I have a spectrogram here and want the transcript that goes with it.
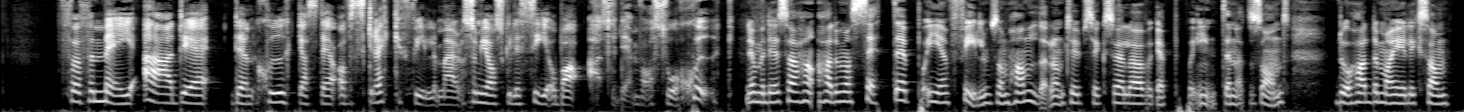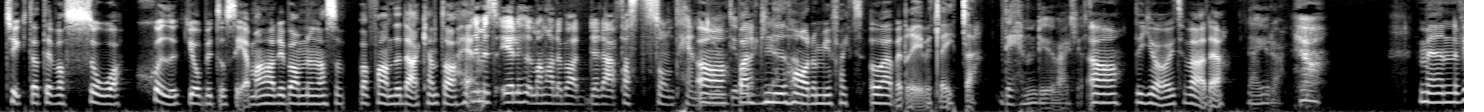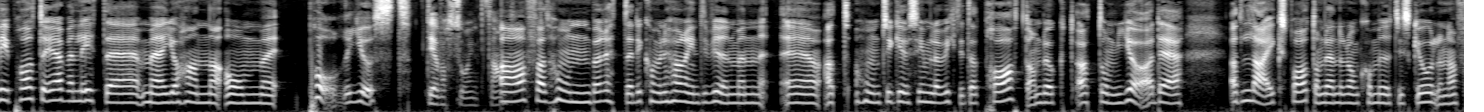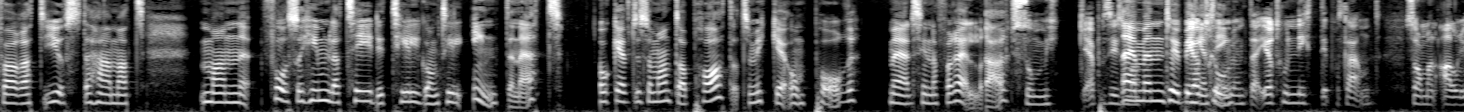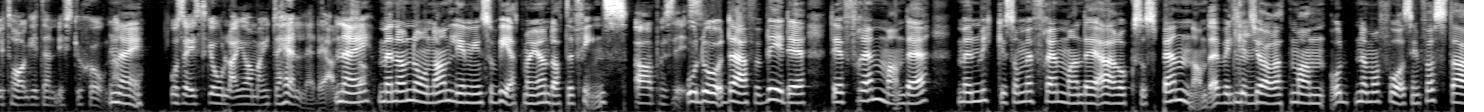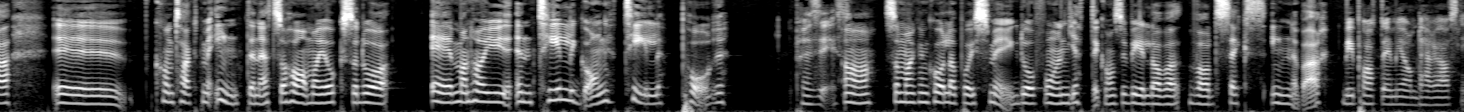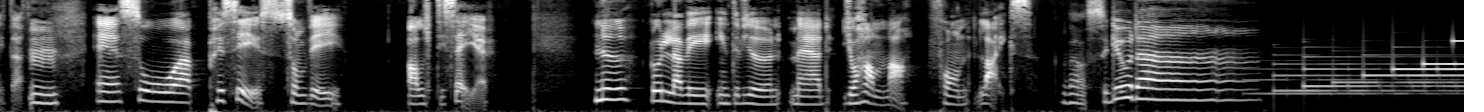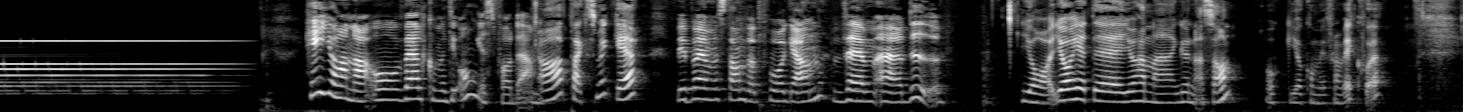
För för mig är det den sjukaste av skräckfilmer som jag skulle se och bara, alltså den var så sjuk. Ja men det är så här, hade man sett det på, i en film som handlade om typ sexuella övergrepp på internet och sånt, då hade man ju liksom tyckt att det var så sjukt jobbigt att se. Man hade ju bara, men alltså vad fan det där kan inte ha hänt. Nej men eller hur, man hade bara det där, fast sånt händer ju ja, inte i bara nu verkligheten. har de ju faktiskt överdrivit lite. Det händer ju i verkligheten. Ja, det gör ju tyvärr det. Det är ju det. Men vi pratar ju även lite med Johanna om porr just. Det var så intressant. Ja, för att hon berättade, det kommer ni höra i intervjun, men eh, att hon tycker det är så himla viktigt att prata om det och att de gör det, att likes pratar om det när de kommer ut i skolorna för att just det här med att man får så himla tidigt tillgång till internet och eftersom man inte har pratat så mycket om porr med sina föräldrar. Så mycket, precis Nej som men typ jag ingenting. tror inte, jag tror 90% så har man aldrig tagit den diskussionen. Nej. Och så i skolan gör man ju inte heller det liksom. Nej, men av någon anledning så vet man ju ändå att det finns. Ja precis. Och då därför blir det, det är främmande, men mycket som är främmande är också spännande, vilket Mm. gör att man, och när man får sin första eh, kontakt med internet så har man ju också då, eh, man har ju en tillgång till porr. Precis. Ja, som man kan kolla på i smyg då och få en jättekonstig bild av vad, vad sex innebär. Vi pratar ju mer om det här i avsnittet. Mm. Eh, så precis som vi alltid säger. Nu rullar vi intervjun med Johanna från Likes. Varsågoda! Hej Johanna och välkommen till Ångestpodden. Ja, tack så mycket. Vi börjar med standardfrågan, vem är du? Ja, jag heter Johanna Gunnarsson och jag kommer från Växjö.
